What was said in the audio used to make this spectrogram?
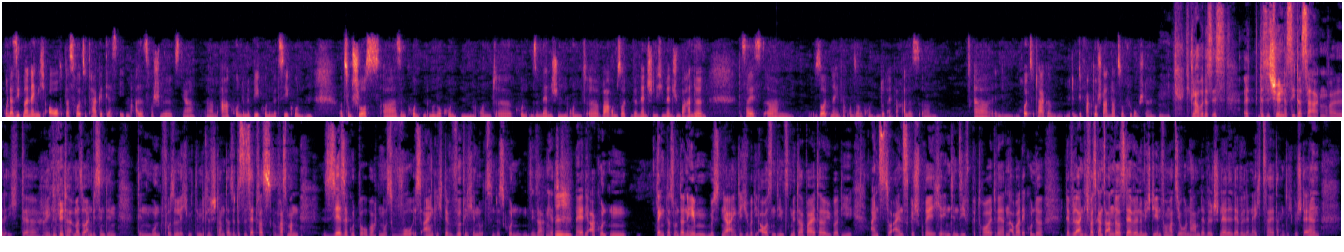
Und da sieht man eigentlich auch, dass heutzutage das eben alles verschmilzt, ja. Ähm, A-Kunde mit B-Kunde mit C-Kunden. Und zum Schluss äh, sind Kunden immer nur Kunden und äh, Kunden sind Menschen und äh, warum sollten wir Menschen nicht Menschen behandeln? Das heißt, ähm, sollten einfach unseren Kunden dort einfach alles ähm, äh, in dem, heutzutage mit dem de facto Standard zur Verfügung stellen. Mhm. Ich glaube, das ist äh, das ist schön, dass Sie das sagen, weil ich äh, rede mir da immer so ein bisschen den den Mund fusselig mit dem Mittelstand. Also das ist etwas, was man sehr, sehr gut beobachten muss. Wo ist eigentlich der wirkliche Nutzen des Kunden? Sie sagen jetzt, mhm. naja, die A-Kunden denkt das Unternehmen, müssten ja eigentlich über die Außendienstmitarbeiter, über die 1 zu 1 Gespräche intensiv betreut werden, aber der Kunde, der will eigentlich was ganz anderes, der will nämlich die Informationen haben, der will schnell, der will in Echtzeit eigentlich bestellen.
